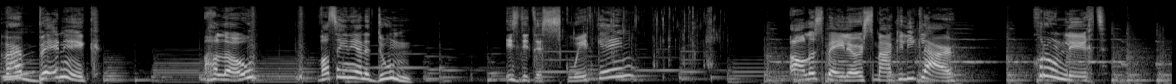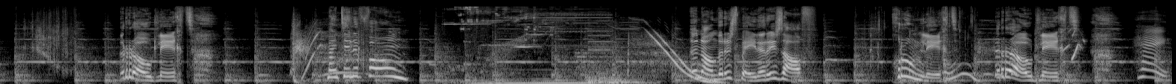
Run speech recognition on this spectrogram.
Waar ben ik? Hallo? Wat zijn jullie aan het doen? Is dit de Squid Game? Alle spelers, maken jullie klaar. Groen licht. Rood licht. Mijn telefoon. Een andere speler is af. Groen licht. Rood licht. Hey.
